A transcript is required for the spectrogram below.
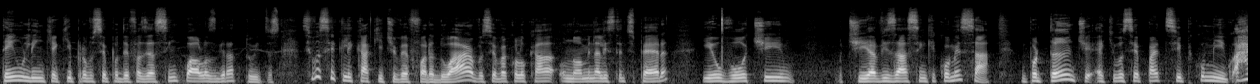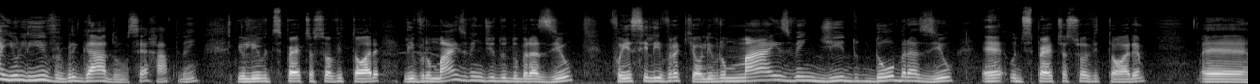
Tem um link aqui para você poder fazer as cinco aulas gratuitas. Se você clicar aqui e estiver fora do ar, você vai colocar o nome na lista de espera e eu vou te te avisar assim que começar. O importante é que você participe comigo. Ah, e o livro, obrigado, você é rápido, hein? E o livro Desperte a Sua Vitória, livro mais vendido do Brasil, foi esse livro aqui, ó, o livro mais vendido do Brasil é o Desperte a Sua Vitória. É,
